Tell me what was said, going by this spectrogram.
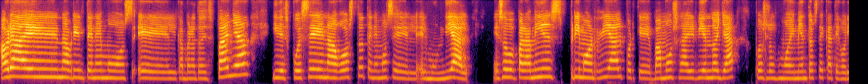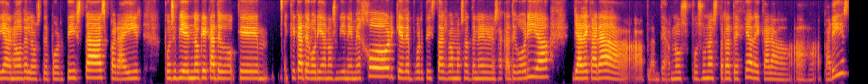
Ahora en abril tenemos el Campeonato de España y después en agosto tenemos el, el Mundial. Eso para mí es primordial porque vamos a ir viendo ya pues los movimientos de categoría ¿no? de los deportistas para ir pues viendo qué, qué, categoría nos viene mejor, qué deportistas vamos a tener en esa categoría, ya de cara a, plantearnos pues una estrategia de cara a, París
